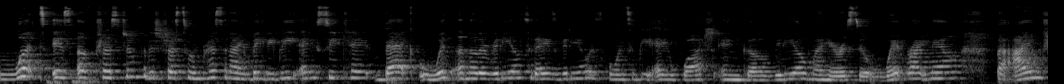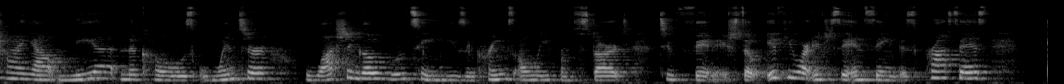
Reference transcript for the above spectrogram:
What is up, Trust to for this Tress to Impress, and I am Baby B-A-C-K back with another video. Today's video is going to be a wash and go video. My hair is still wet right now, but I am trying out Mia Nicole's winter wash and go routine using creams only from start to finish. So if you are interested in seeing this process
